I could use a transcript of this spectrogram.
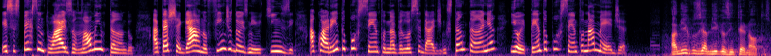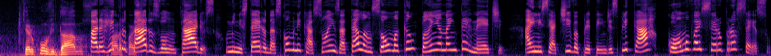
Esses percentuais vão aumentando, até chegar no fim de 2015 a 40% na velocidade instantânea e 80% na média. Amigos e amigas internautas, Quero convidá-los. Para recrutar para... os voluntários, o Ministério das Comunicações até lançou uma campanha na internet. A iniciativa pretende explicar como vai ser o processo.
